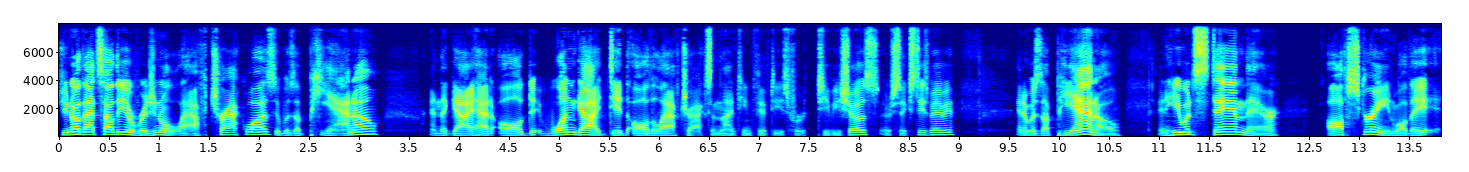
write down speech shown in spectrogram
Do you know that's how the original laugh track was? It was a piano, and the guy had all one guy did all the laugh tracks in the 1950s for TV shows or 60s maybe, and it was a piano, and he would stand there off screen while they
